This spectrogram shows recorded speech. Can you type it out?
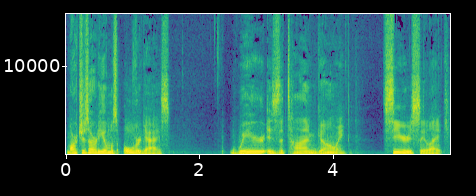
March is already almost over, guys. Where is the time going? Seriously, like,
